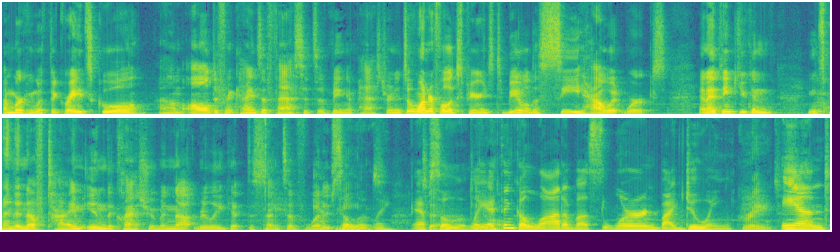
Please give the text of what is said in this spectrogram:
I'm working with the grade school, um, all different kinds of facets of being a pastor, and it's a wonderful experience to be able to see how it works. And I think you can you can spend enough time in the classroom and not really get the sense of what absolutely. it means. Absolutely, absolutely. I think a lot of us learn by doing. Great. And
